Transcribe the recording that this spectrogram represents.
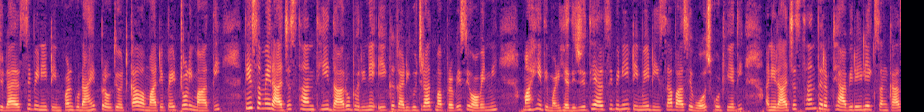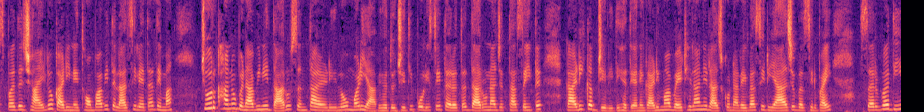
જિલ્લા એસસીબીની ટીમ પણ ગુનાહિત પ્રવૃત્તિઓ અટકાવવા માટે પેટ્રોલિંગમાં હતી. તે સમયે રાજસ્થાનથી દારૂ ભરીને એક ગાડી ગુજરાતમાં પ્રવેશી હોવાની માહિતી મળી હતી. જેથી એલસીબીની ટીમે ડીસા પાસે વોચ ગોઠવી હતી અને રાજસ્થાન તરફથી આવી રહેલી એક શંકાસ્પદ જાયલો ગાડીને થોંભાવી તલાસી લેતા તેમાં ચોરખાનું બનાવીને દારૂ સંતાડેલો મળી આવ્યો હતો. જેથી પોલીસે તરત જ દારૂના જથ્થા સહિત ગાડી કબજે લીધી હતી અને ગાડીમાં બેઠેલા અને રાજકોટના રહેવાસી રિયાજ બસીરભાઈ સરવદી,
